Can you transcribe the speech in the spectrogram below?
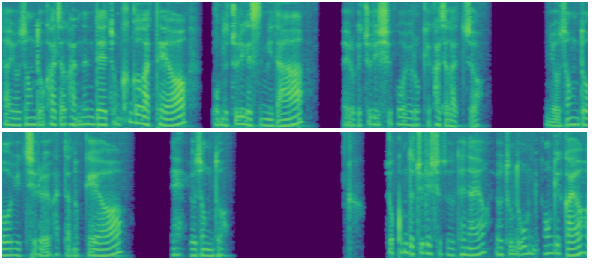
자, 요 정도 가져갔는데 좀 큰 것 같아요. 조금 더 줄이겠습니다. 자, 이렇게 줄이시고 이렇게 가져갔죠. 요 정도 위치를 갖다 놓을게요. 네, 요 정도. 조금 더 줄이셔도 되나요? 요 정도 옮, 옮길까요?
